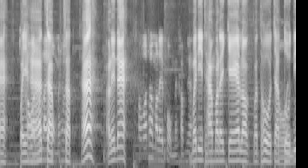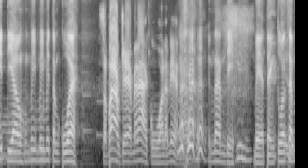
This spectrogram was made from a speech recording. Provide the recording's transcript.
นะ ไปหาจับสัตว์ฮะอะไรนะเขาว่าทำอะไรผมไหมครับเนี่ยไม่ได้ทำอะไรแกหรอกมาโทษจับตูดนิดเดียวไม่ไม่ไม่ต้องกลัวสภาพแกไม่น่ากลัวนะเนี่ยนะนั่นดิแหมแต่งตัวแซม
